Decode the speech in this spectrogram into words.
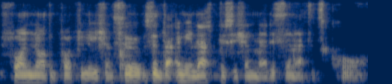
for another population. So, so that, I mean, that's precision medicine at its core.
